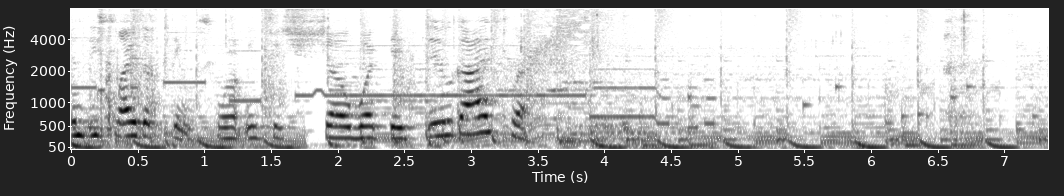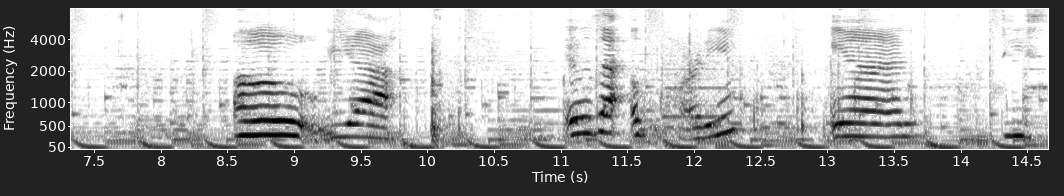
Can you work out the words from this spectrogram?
And these light up things. Want me to show what they do, guys? Look. Oh, yeah. It was at a party, and these,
